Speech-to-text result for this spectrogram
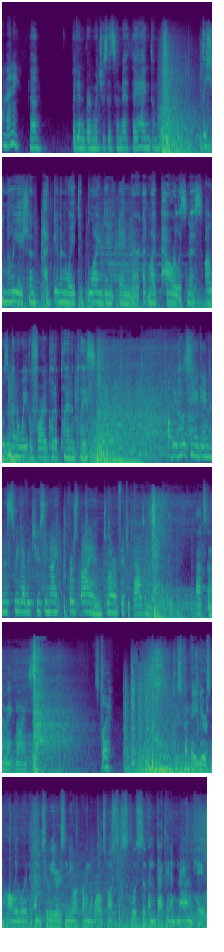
How many? None. They didn't burn witches, it's a myth. They hanged them. The humiliation had given way to blinding anger at my powerlessness. I wasn't gonna wait before I put a plan in place. I'll be hosting a game in this suite every Tuesday night. First buy-in, 250,000. That's gonna make noise. Let's play. You spent eight years in Hollywood and two years in New York running the world's most exclusive and decadent man cave.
